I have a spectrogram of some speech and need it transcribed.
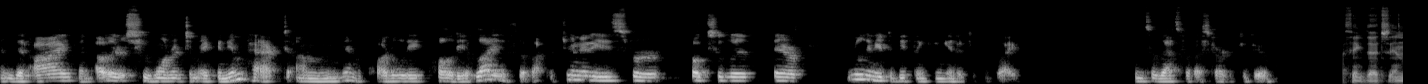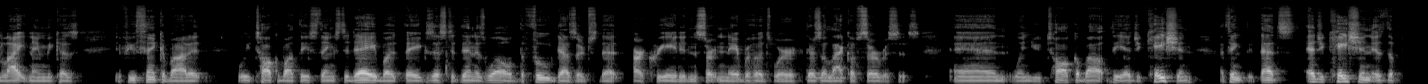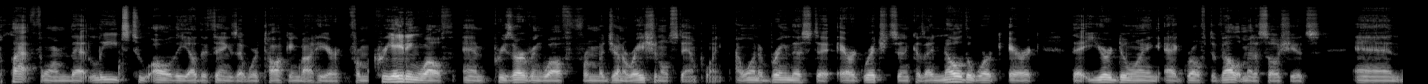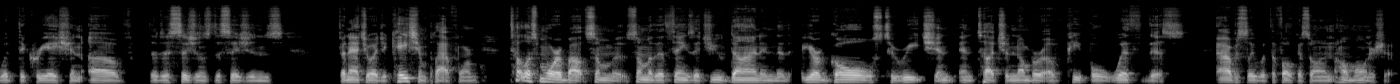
And that I and others who wanted to make an impact on you know, quality, quality of life, of opportunities for folks who live there, really need to be thinking in a different way. And so that's what I started to do. I think that's enlightening because if you think about it, we talk about these things today, but they existed then as well. The food deserts that are created in certain neighborhoods where there's a lack of services. And when you talk about the education, I think that that's education is the platform that leads to all the other things that we're talking about here from creating wealth and preserving wealth from a generational standpoint. I want to bring this to Eric Richardson because I know the work, Eric, that you're doing at Growth Development Associates and with the creation of the Decisions Decisions financial education platform. Tell us more about some some of the things that you've done and the, your goals to reach and, and touch a number of people with this. Obviously, with the focus on home ownership.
